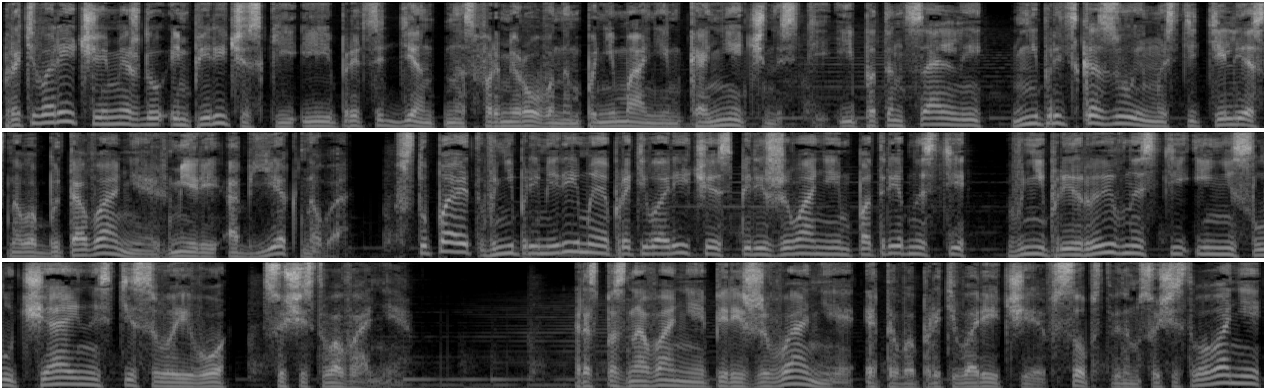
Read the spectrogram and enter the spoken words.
Противоречие между эмпирически и прецедентно сформированным пониманием конечности и потенциальной непредсказуемости телесного бытования в мире объектного вступает в непримиримое противоречие с переживанием потребности в непрерывности и неслучайности своего существования. Распознавание переживания этого противоречия в собственном существовании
